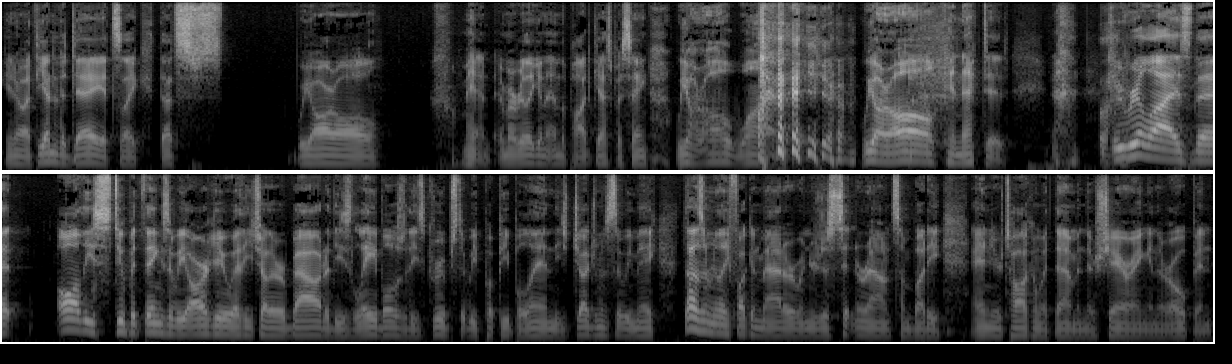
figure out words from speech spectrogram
you know at the end of the day it's like that's we are all oh, man am i really going to end the podcast by saying we are all one yeah, we are all connected. we realize that all these stupid things that we argue with each other about, or these labels, or these groups that we put people in, these judgments that we make, doesn't really fucking matter when you're just sitting around somebody and you're talking with them and they're sharing and they're open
